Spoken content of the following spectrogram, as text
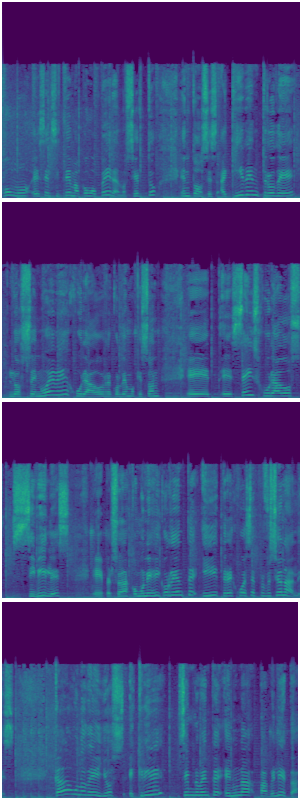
cómo es el sistema, cómo opera, ¿no es cierto? Entonces, aquí dentro de los nueve jurados, recordemos que son eh, eh, seis jurados civiles, eh, personas comunes y corrientes y tres jueces profesionales. Cada uno de ellos escribe simplemente en una papeleta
